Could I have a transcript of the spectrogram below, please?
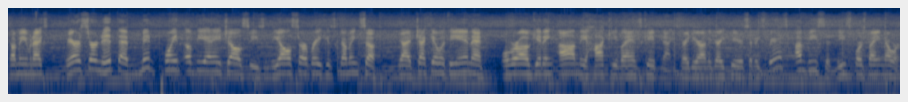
coming up next, we are starting to hit that midpoint of the NHL season. The All Star break is coming, so you got to check in with Iain and overall getting on the hockey landscape next, right here on the Greg Peterson Experience on VSIN, the Sports Betting Network.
